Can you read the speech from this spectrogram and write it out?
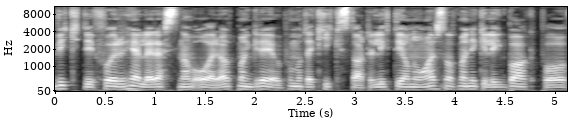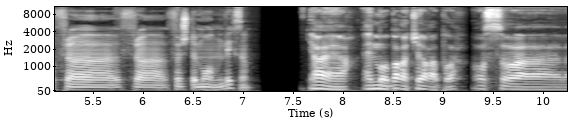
viktig for hele resten av året at man greier å på en måte kickstarte litt i januar, sånn at man ikke ligger bakpå fra, fra første måned, liksom. Ja, ja, ja. En må bare kjøre på, og så uh,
